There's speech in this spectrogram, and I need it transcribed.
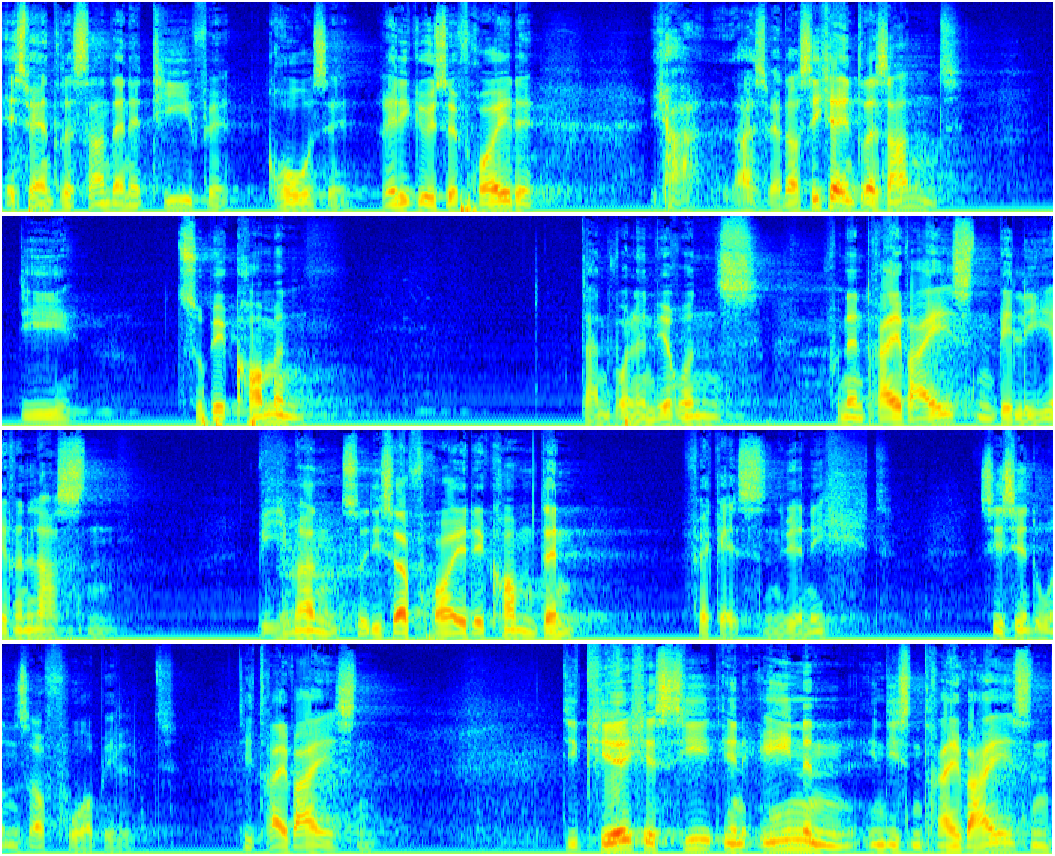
Es wäre interessant, eine tiefe, große religiöse Freude. Ja, das wäre doch sicher interessant, die zu bekommen. Dann wollen wir uns von den drei Weisen belehren lassen, wie man zu dieser Freude kommt. Denn vergessen wir nicht, sie sind unser Vorbild, die drei Weisen. Die Kirche sieht in ihnen, in diesen drei Weisen,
